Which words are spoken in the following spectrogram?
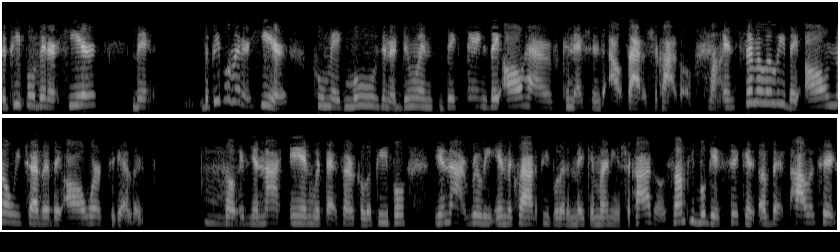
The people mm-hmm. that are here, that the people that are here who make moves and are doing big things, they all have connections outside of Chicago. Right. And similarly, they all know each other. They all work together. So if you're not in with that circle of people, you're not really in the crowd of people that are making money in Chicago. Some people get sick of that politics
